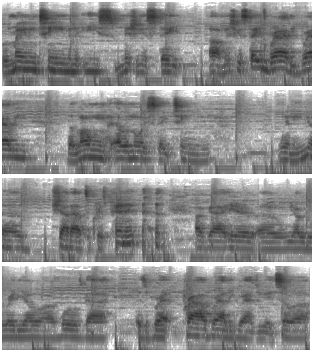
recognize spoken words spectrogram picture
remaining team in the East, Michigan State. Uh, Michigan State and Bradley. Bradley, the lone Illinois State team, winning. Uh, shout out to Chris Pennant, our guy here. Uh, we are the radio, our Bulls guy is a Brad, proud Bradley graduate. So uh,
